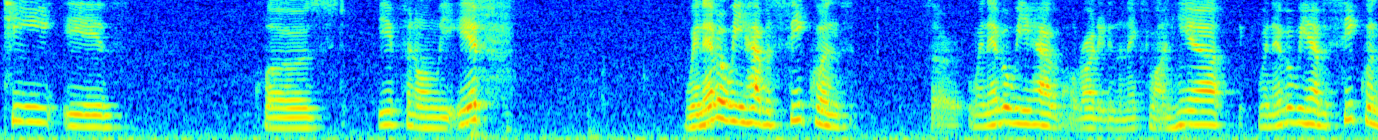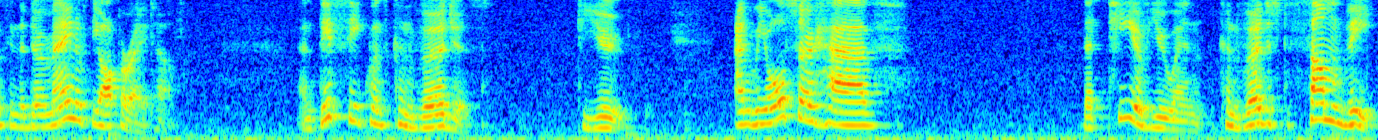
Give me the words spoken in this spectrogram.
T is closed if and only if whenever we have a sequence so whenever we have I'll write it in the next line here whenever we have a sequence in the domain of the operator and this sequence converges to U and we also have that T of un converges to some V.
